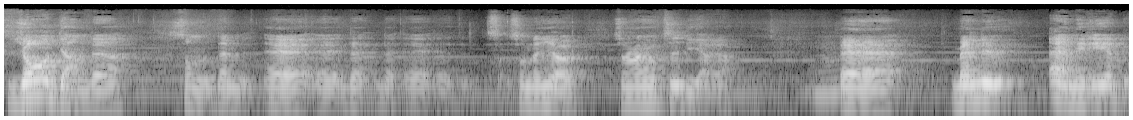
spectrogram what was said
Jagande som den, eh, eh, den, den, eh, som den gör, som den har gjort tidigare. Eh, men nu är ni redo.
